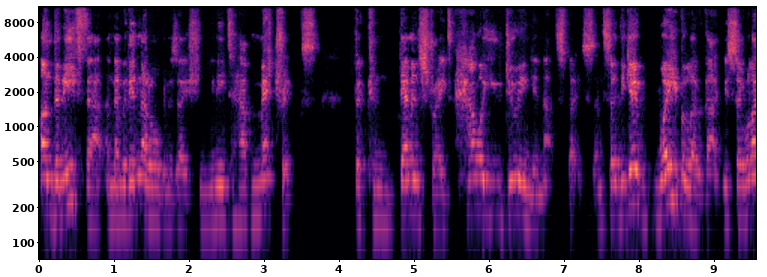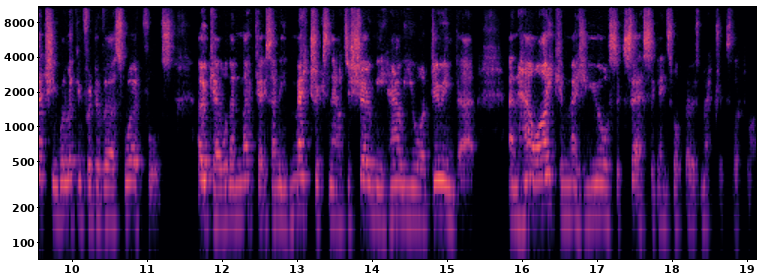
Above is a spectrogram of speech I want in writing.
Underneath that, and then within that organization, you need to have metrics that can demonstrate how are you doing in that space. And so if you go way below that, you say, well, actually, we're looking for a diverse workforce. Okay, well, then in that case, I need metrics now to show me how you are doing that and how I can measure your success against what those metrics look like.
